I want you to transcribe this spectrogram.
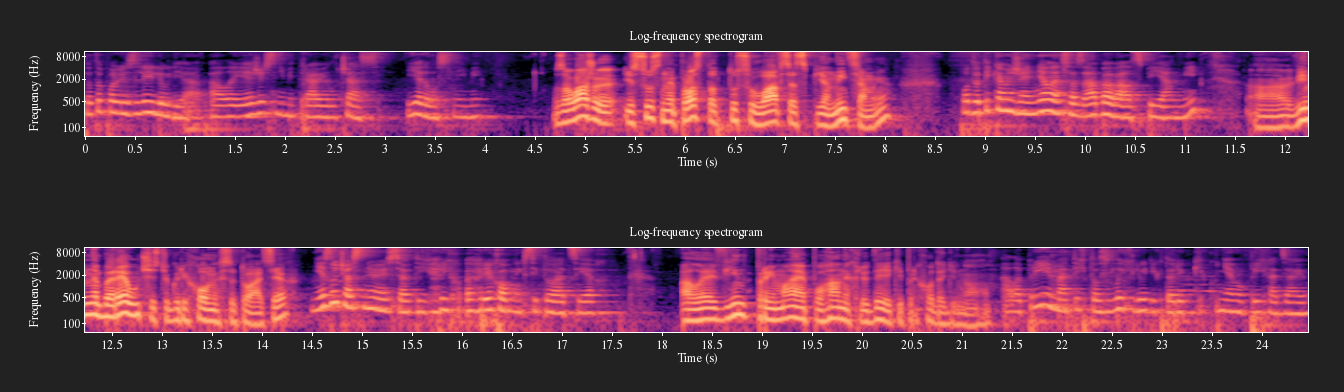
Toto boli zlí ľudia, ale Ježiš s nimi trávil čas. Jedol s nimi. Зауважую, Ісус не просто тусувався з п'яницями, že nielen sa zabával s pijanmi, а, він не бере участь у гріховних ситуаціях, nezúčastňuje sa v tých hrich- hriechovných situáciách, але він приймає поганих людей, які приходять до нього. ale prijíma týchto zlých ľudí, ktorí k k nemu prichádzajú.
